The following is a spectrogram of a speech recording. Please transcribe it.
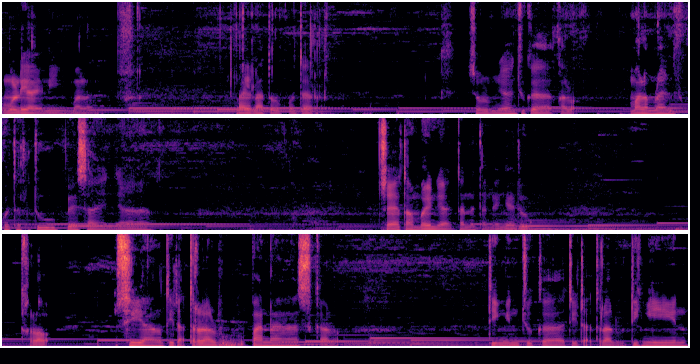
mulia ini malam Lailatul Qadar. Sebelumnya juga kalau malam lain Qadar itu biasanya saya tambahin ya tanda-tandanya itu siang tidak terlalu panas kalau dingin juga tidak terlalu dingin.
